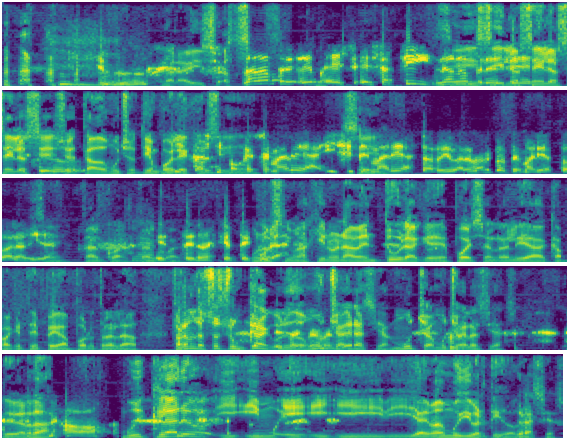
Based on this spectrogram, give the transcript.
maravilloso. No, no, pero es, es así. No, Sí, no, pero sí, es- lo sé, lo sé, lo sé. Yo he estado mucho tiempo lejos el tipo y- que se marea. Y si Sí. te mareas hasta arriba del barco, te mareas toda la vida. Sí, tal cual, tal cual. Este, no es que te Uno se imagina una aventura que después en realidad capaz que te pega por otro lado. Fernando, sos un crack, boludo. Muchas gracias, muchas, muchas gracias. De verdad. Muy claro y además muy divertido. Gracias.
